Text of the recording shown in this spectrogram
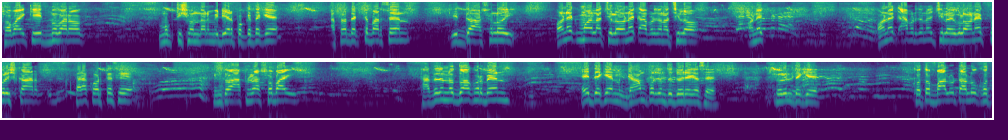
সবাইকে ঈদ মুবারক। মুক্তি সন্ধান মিডিয়ার পক্ষ থেকে আপনারা দেখতে পারছেন, ঈদগাহ আসলেই অনেক ময়লা ছিল, অনেক আবর্জনা ছিল, অনেক অনেক আবর্জনা ছিল, এগুলো অনেক পরিষ্কার তারা করতেছে। কিন্তু আপনারা সবাই তাদের জন্য দোয়া করবেন। এই দেখেন, ঘাম পর্যন্ত জড়ে গেছে শরীর থেকে। কত বালু টালু, কত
